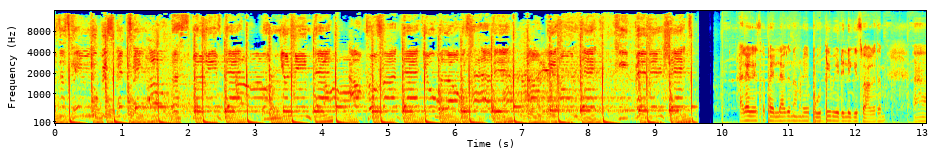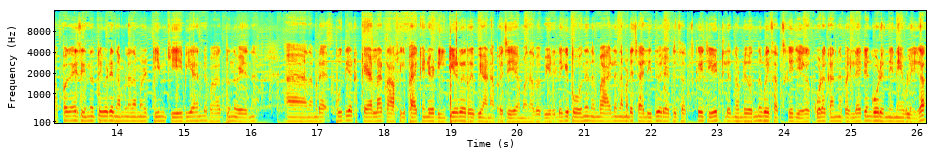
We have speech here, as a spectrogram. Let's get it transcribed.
another's game you be spitting. Oh, best believe that when you need that, I'll provide that. You will always have it. I'll be on deck, keep it in check. Hello guys അപ്പോൾ എല്ലാവർക്കും നമ്മുടെ പുതിയ വീഡിയോയിലേക്ക് സ്വാഗതം അപ്പോൾ ഗൈസ് ഇന്നത്തെ വീഡിയോ നമ്മൾ നമ്മുടെ ടീം കെ ബി ആറിന്റെ ഭാഗത്തുനിന്ന് വരുന്ന നമ്മുടെ പുതിയ കേരള ട്രാഫിക് പാക്കിന്റെ ഡീറ്റെയിൽ റിവ്യൂ ആണ് അപ്പോൾ ചെയ്യാൻ പോകുന്നത്. അപ്പോൾ വീട്ടിലേക്ക് പോകുന്നതിന് മുമ്പ് ആരും നമ്മുടെ ചാനൽ ഇതുവരെയായിട്ട് സബ്സ്ക്രൈബ് ചെയ്തിട്ടില്ലെന്നുണ്ടെങ്കിൽ ഒന്ന് പോയി സബ്സ്ക്രൈബ് ചെയ്യുക. കൂടെ കാണുന്ന ബെല്ലേക്കും കൂടി ഒന്ന് എനേബിൾ ചെയ്യുക.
